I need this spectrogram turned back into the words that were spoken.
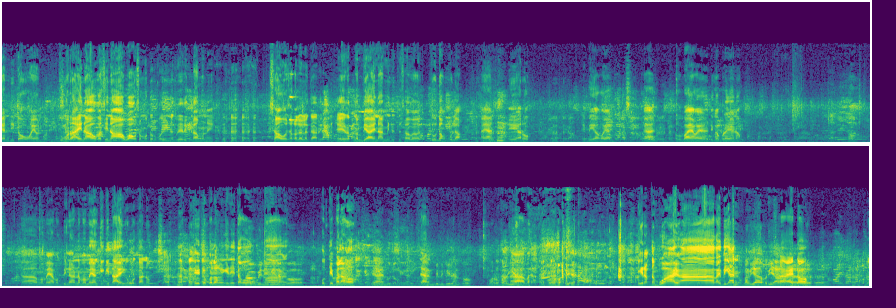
nandito ako ngayon. Gumarahe na ako kasi naawa ako sa motor ko eh. Nagre-reklamo na eh. Sawa sa kalalagarit. Eh, hirap ng biyahe namin dito sa Tudang Pula. Ayan, eh, aro. Kaibigan ko yan. Ayan, kababayan ko yan. Tiga Brian, oh. Oh. Ah, mamaya, magbilang na mamaya ang kikitain kung magkano. Kasi ito pa lang yung kinita ko. Ito, binibilang Ah, ko. Kunti pa lang, oh. Yan. Yan, binibilang ko. Puro barya. Ah, Puro barya. Hirap ng buhay, ah, kaibigan. Barya, barya. Ah, ito.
